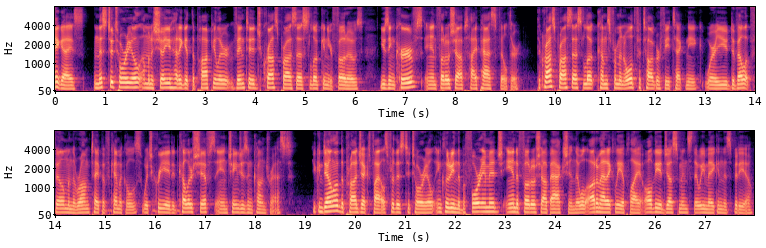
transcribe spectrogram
Hey guys, in this tutorial I'm going to show you how to get the popular vintage cross-processed look in your photos using curves and Photoshop's high pass filter. The cross-processed look comes from an old photography technique where you develop film in the wrong type of chemicals which created color shifts and changes in contrast. You can download the project files for this tutorial including the before image and a Photoshop action that will automatically apply all the adjustments that we make in this video.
